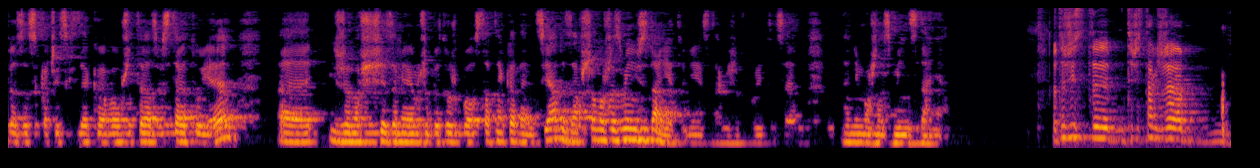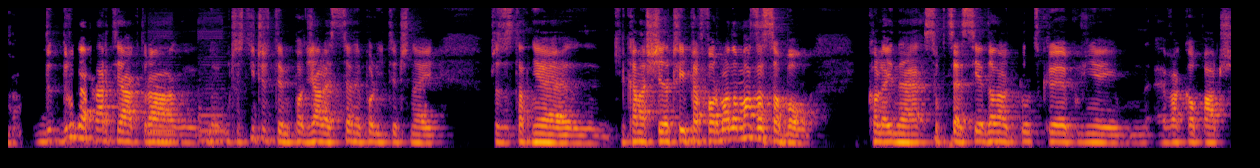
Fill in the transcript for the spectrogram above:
prezes Kaczyński zadeklarował, że teraz wystartuje e, i że nosi się zamiarem, żeby to już była ostatnia kadencja, ale zawsze może zmienić zdanie. To nie jest tak, że w polityce nie można zmienić zdania. To też jest, e, też jest tak, że druga partia, która uczestniczy w tym podziale sceny politycznej przez ostatnie kilkanaście lat, czyli Platforma, no ma za sobą kolejne sukcesje. Donald Tusk, później Ewa Kopacz,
